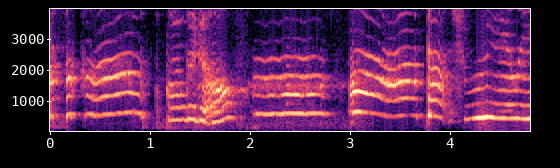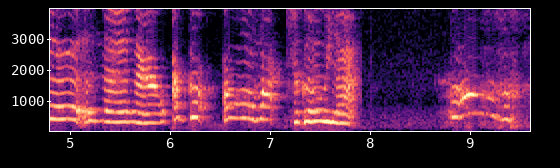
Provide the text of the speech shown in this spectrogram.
I can't. I can't get it off. Ah, ah, that's really hurting there now. I've got all to go yet. Oh.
